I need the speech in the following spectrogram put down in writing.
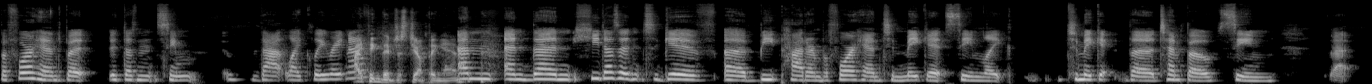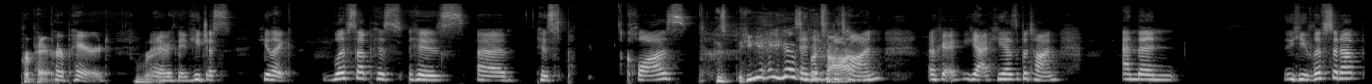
beforehand, but it doesn't seem that likely right now. I think they're just jumping in. and and then he doesn't give a beat pattern beforehand to make it seem like to make it the tempo seem Prepare. prepared and everything. He just he like lifts up his his uh his p- claws His, he he has a baton. his baton. Okay, yeah, he has a baton, and then he lifts it up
